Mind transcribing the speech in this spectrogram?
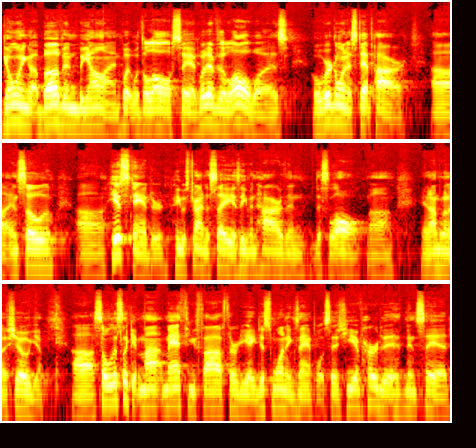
going above and beyond what, the law said. Whatever the law was, well, we're going a step higher. Uh, and so uh, his standard, he was trying to say, is even higher than this law. Uh, and I'm going to show you. Uh, so let's look at my, Matthew 5 38, just one example. It says, Ye have heard that it has been said,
